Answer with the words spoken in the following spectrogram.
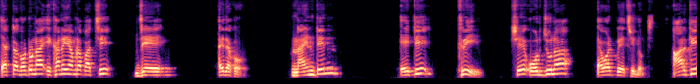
একটা ঘটনা এখানেই আমরা পাচ্ছি যে, এই দেখো নাইনটিন এইটি থ্রি সে অর্জুনা অ্যাওয়ার্ড পেয়েছিল। আর কি?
